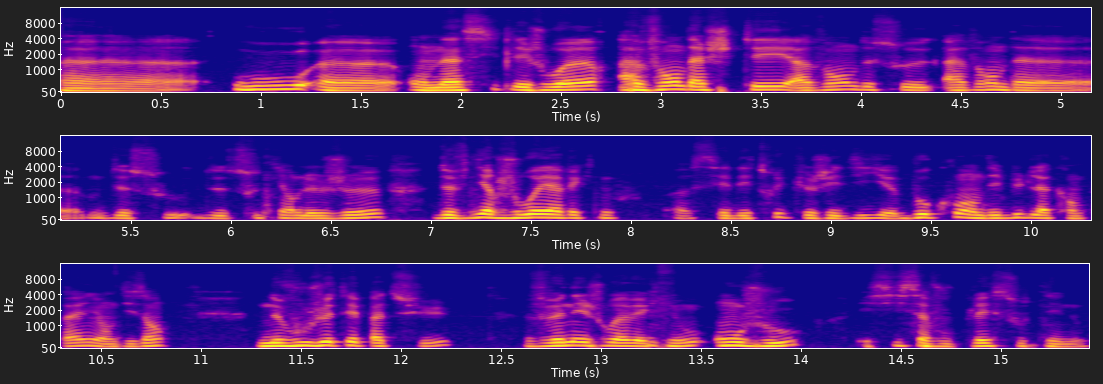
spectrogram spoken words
euh, où euh, on incite les joueurs, avant d'acheter, avant, de, avant de, de, soutenir le jeu, de venir jouer avec nous. Euh, c'est des trucs que j'ai dit beaucoup en début de la campagne en disant ne vous jetez pas dessus, venez jouer avec nous, on joue, et si ça vous plaît, soutenez-nous.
